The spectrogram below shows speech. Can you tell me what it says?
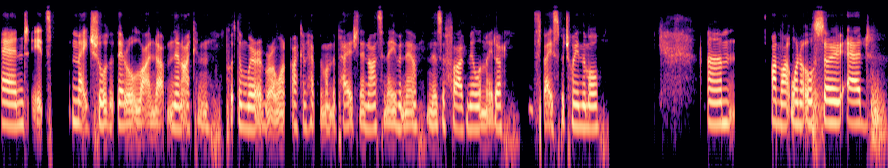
And it's made sure that they're all lined up and then I can put them wherever I want. I can have them on the page. They're nice and even now. And there's a five millimeter space between them all. Um, I might want to also add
